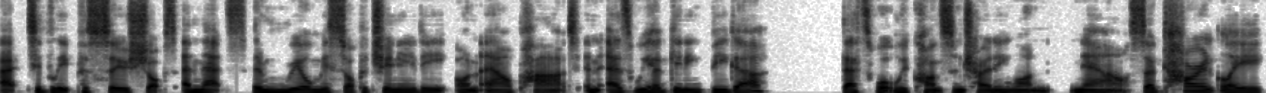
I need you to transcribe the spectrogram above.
actively pursue shops. And that's a real missed opportunity on our part. And as we are getting bigger, that's what we're concentrating on now. So currently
